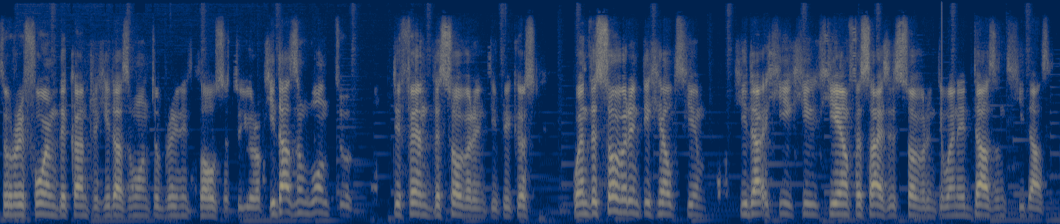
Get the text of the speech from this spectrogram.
to reform the country. He doesn't want to bring it closer to Europe. He doesn't want to defend the sovereignty because when the sovereignty helps him, he he he, he emphasizes sovereignty. When it doesn't, he doesn't.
